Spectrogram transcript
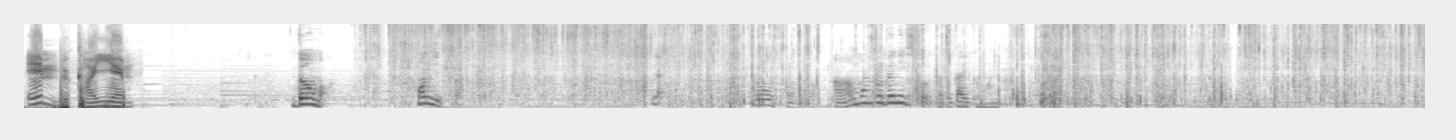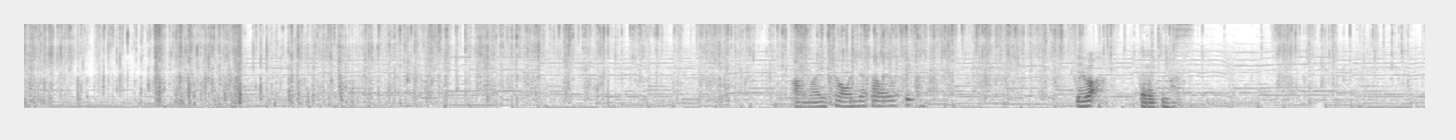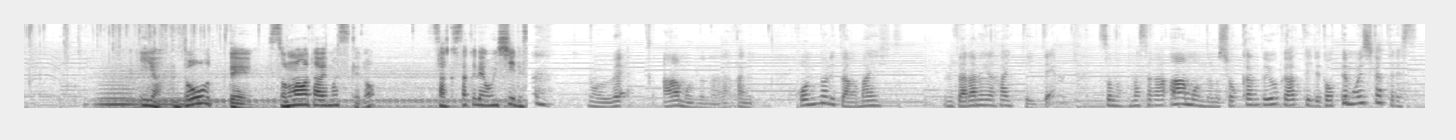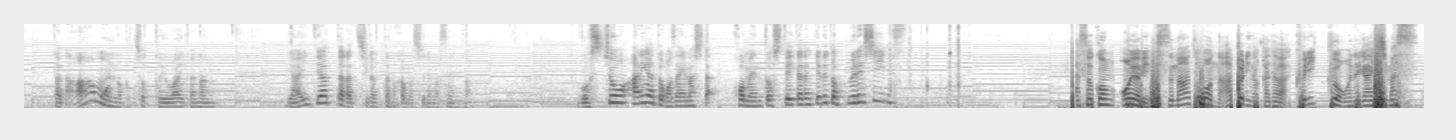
演武開演。どうも。本日はローソンのアーモンドデニッシュを食べたいと思います。甘い香りが漂ってきますではいただきます。いやどうってそのまま食べますけどサクサクで美味しいです。の上アーモンドの中にほんのりと甘いザラメが入っていてその甘さがアーモンドの食感とよく合っていてとっても美味しかったです。ただアーモンドがちょっと弱いかな。焼いてあったら違ったのかもしれませんが。ご視聴ありがとうございました。コメントしていただけると嬉しいです。パソコンおよびスマートフォンのアプリの方はクリックをお願いします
